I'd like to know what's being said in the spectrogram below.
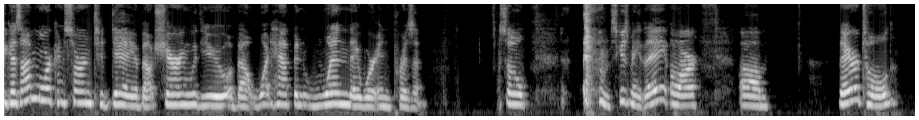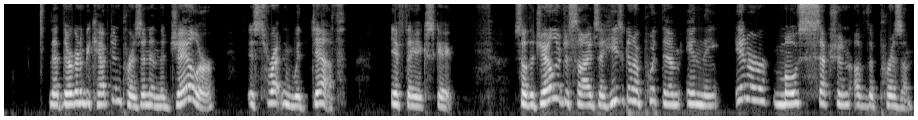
because I'm more concerned today about sharing with you about what happened when they were in prison. So, excuse me, they are um, they are told that they're going to be kept in prison and the jailer is threatened with death if they escape. So the jailer decides that he's going to put them in the innermost section of the prison.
